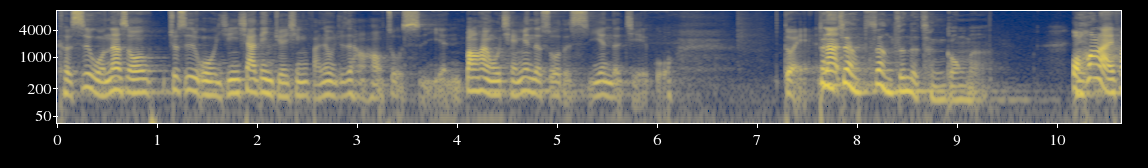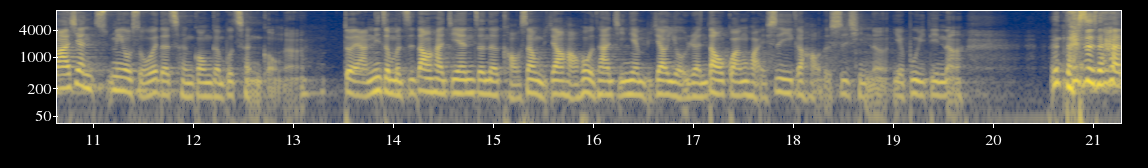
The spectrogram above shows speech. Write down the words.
可是我那时候就是我已经下定决心，反正我就是好好做实验，包含我前面的所有的实验的结果。对，那这样这样真的成功吗？我后来发现没有所谓的成功跟不成功啊。对啊，你怎么知道他今天真的考上比较好，或者他今天比较有人道关怀是一个好的事情呢？也不一定啊。但是他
